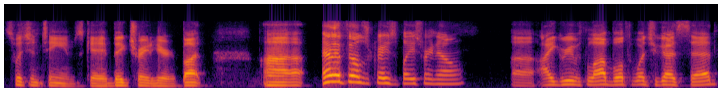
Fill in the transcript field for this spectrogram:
switching teams. Okay, big trade here, but uh, NFL's a crazy place right now. Uh, I agree with a lot of both of what you guys said.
